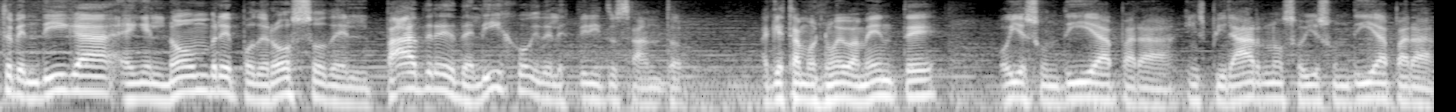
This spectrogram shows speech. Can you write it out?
te bendiga en el nombre poderoso del Padre, del Hijo y del Espíritu Santo. Aquí estamos nuevamente. Hoy es un día para inspirarnos, hoy es un día para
